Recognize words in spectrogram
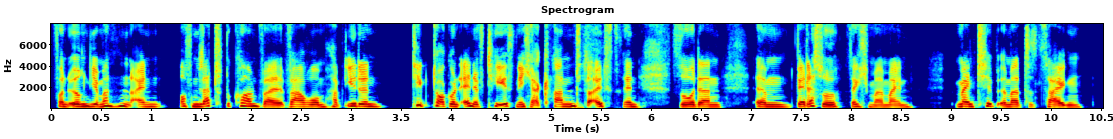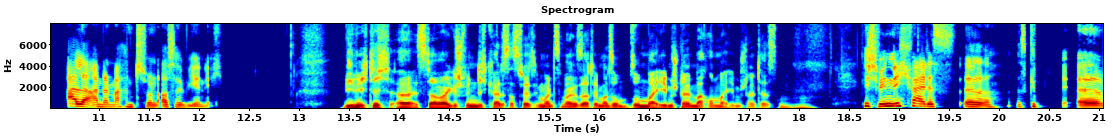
von irgendjemanden einen auf den Latz bekommt, weil warum habt ihr denn TikTok und NFTs nicht erkannt als Trend? So, dann ähm, wäre das so, sag ich mal, mein, mein Tipp immer zu zeigen, alle anderen machen es schon, außer wir nicht. Wie wichtig äh, ist dabei Geschwindigkeit? Das hast du jetzt immer gesagt, immer so, so mal eben schnell machen und mal eben schnell testen. Geschwindigkeit ist, äh, es gibt, äh,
